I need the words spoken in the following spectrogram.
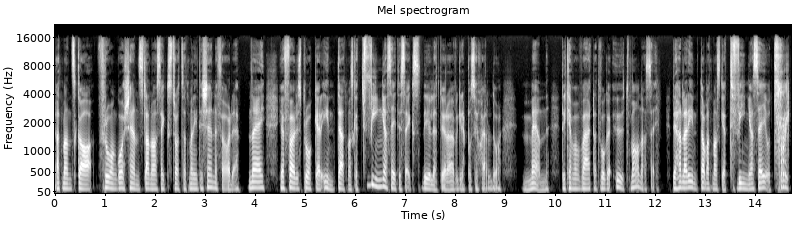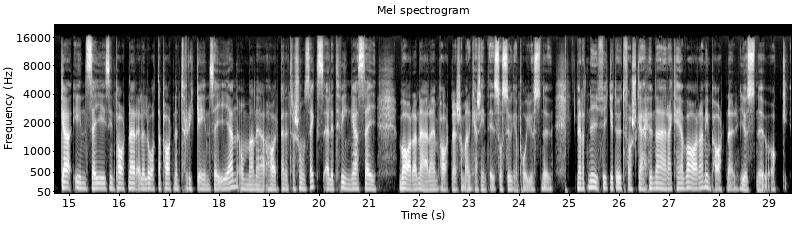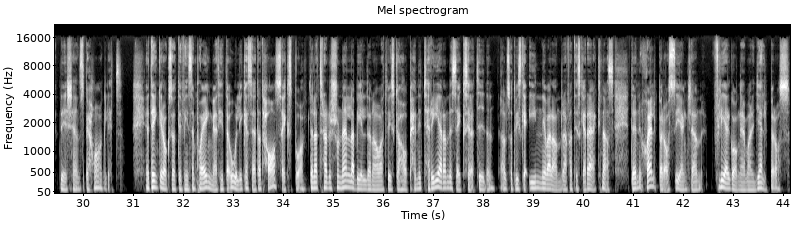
Att man ska frångå känslan av sex trots att man inte känner för det. Nej, jag förespråkar inte att man ska tvinga sig till sex. Det är ju lätt att göra övergrepp på sig själv då. Men det kan vara värt att våga utmana sig. Det handlar inte om att man ska tvinga sig och trycka in sig i sin partner eller låta partnern trycka in sig igen om man är, har penetrationssex eller tvinga sig vara nära en partner som man kanske inte är så sugen på just nu. Men att nyfiket utforska hur nära kan jag vara min partner just nu och det känns behagligt. Jag tänker också att det finns en poäng med att hitta olika sätt att ha sex på. Den här traditionella bilden av att vi ska ha penetrerande sex hela tiden, alltså att vi ska in i varandra för att det ska räknas, den skälper oss egentligen fler gånger än vad den hjälper oss.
